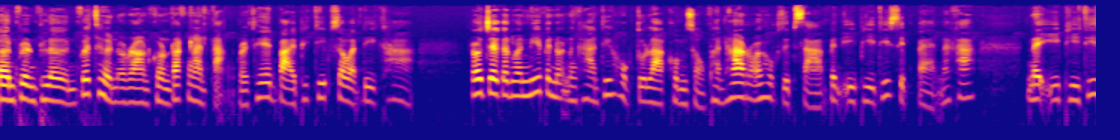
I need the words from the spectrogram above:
Learn เพลินๆเพื่อ turn around คนรักงานต่างประเทศ by พี่ทิพสวัสดีค่ะ เราเจอกันวันนี้เป็นวันอังคารที่ 6 ตุลาคม 2563 เป็น EP ที่ 18 นะคะ ใน EP ที่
